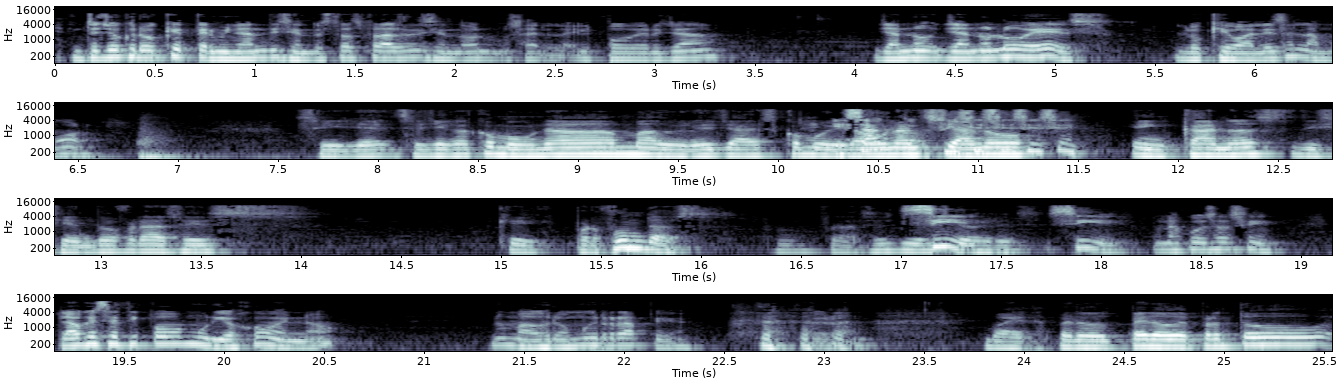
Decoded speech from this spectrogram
Entonces yo creo que terminan diciendo estas frases diciendo, o sea, el poder ya, ya no, ya no lo es. Lo que vale es el amor. Sí, se llega como una madurez, ya es como ir a un anciano sí, sí, sí. en canas diciendo frases que profundas, frases bien Sí, chéveres. sí, una cosa así. Claro que este tipo murió joven, ¿no? No, maduró muy rápido. Pero, Bueno, pero, pero de pronto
